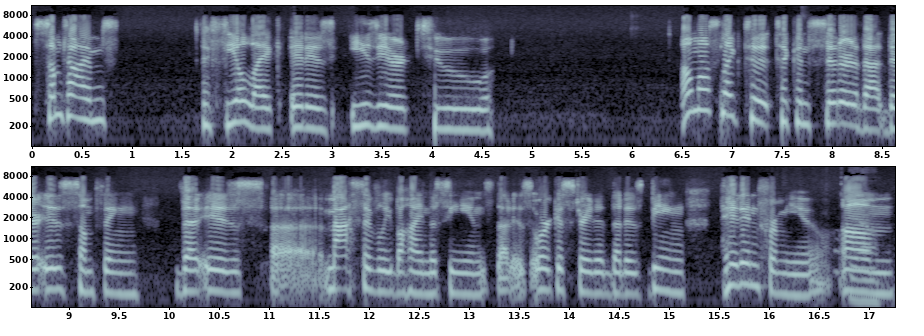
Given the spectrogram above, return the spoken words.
sometimes I feel like it is easier to almost like to to consider that there is something that is uh, massively behind the scenes, that is orchestrated, that is being hidden from you. Um,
